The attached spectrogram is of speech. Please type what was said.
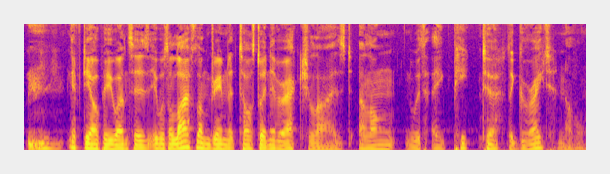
FDLP1 says it was a lifelong dream that Tolstoy never actualized, along with a Peter the Great novel.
